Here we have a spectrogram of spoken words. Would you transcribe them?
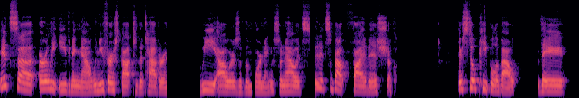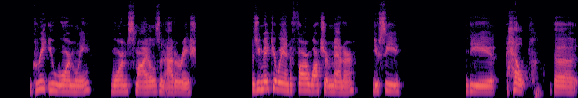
It's uh, early evening now. When you first got to the tavern, wee hours of the morning. So now it's it's about five ish. There's still people about. They greet you warmly, warm smiles and adoration. As you make your way into Far Watcher Manor, you see the help the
